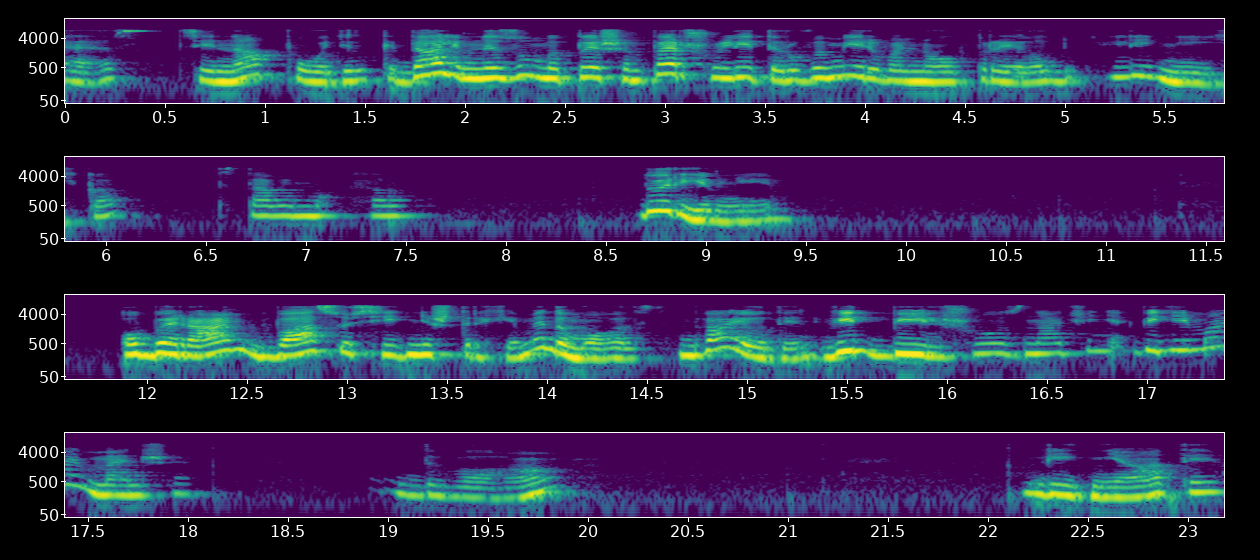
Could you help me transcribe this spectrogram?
S, ціна поділки. Далі внизу ми пишемо першу літеру вимірювального приладу, лінійка, ставимо L, дорівнює. Обираємо два сусідні штрихи. Ми домовилися 2 і 1. Від більшого значення відіймаємо менше. 2 відняти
